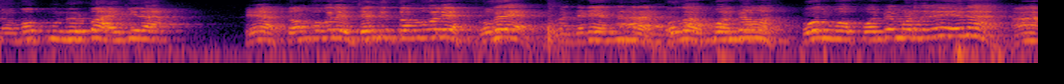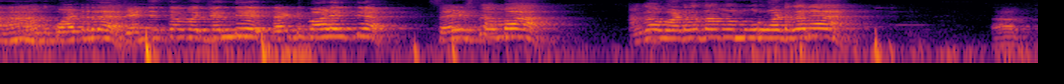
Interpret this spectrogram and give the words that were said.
ನಮ್ಮಪ್ಪ ಮುನ್ನೂರು ರೂಪಾಯಿ ಹಾಕಿದ ಏ ತೊಂಬಗೋಲೆ ಜಲ್ದಿ ತಂಬ ಹೋಗ್ರೆ. ತಡಿ ಹಂಗಂದ್ರ ಹೋಗ ಫೋನ್ ಪೇ ಹೋಗ್ ಫೋನ್ ಪೇ ಮಾಡ್ತೀನಿ ಏನ? ಹಾ, ಹಾ. ಒಂದು ಕ್ವಾರ್ಟರ್ ಜಲ್ದಿ ತಂಬ ಜಲ್ದಿ. ತಂಡಿ ಭಾಳ ಐತೆ. ಸೈಡ್ ಸ್ತಂಭ ಹಂಗ ವಾಟ್ಕತಮ್ಮ ಮೂರು ವಾಟ್ಕನ ಆತ.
